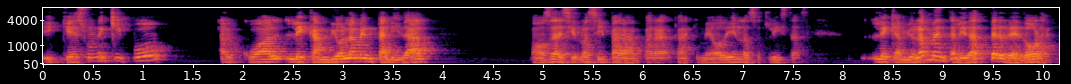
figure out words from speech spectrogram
Y que es un equipo al cual le cambió la mentalidad, vamos a decirlo así para, para, para que me odien los atlistas, le cambió la mentalidad perdedora.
